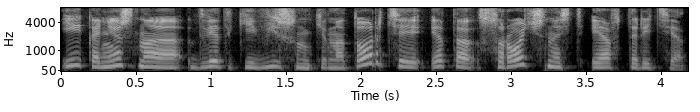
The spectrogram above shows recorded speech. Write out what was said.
и, конечно, две такие вишенки на торте — это срочность и авторитет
